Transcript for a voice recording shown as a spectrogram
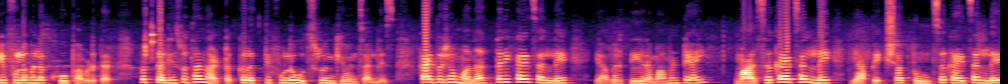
ही फुलं मला खूप आवडतात. मग तरीसुद्धा नाटक करत ती फुलं उचलून घेऊन चाललीस. काय तुझ्या मनात तरी काय चाललंय? यावरती रमा म्हणते आई माझं काय चाललंय? यापेक्षा तुमचं काय चाललंय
